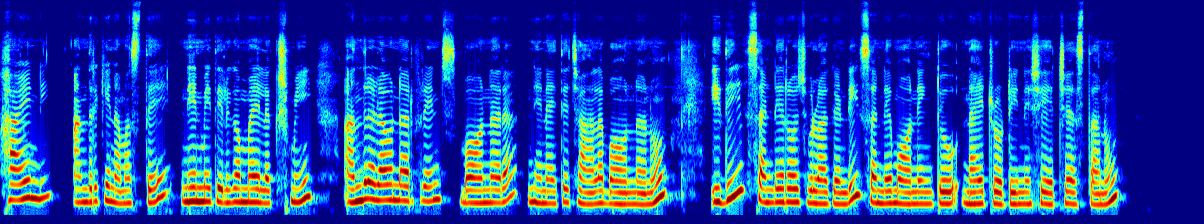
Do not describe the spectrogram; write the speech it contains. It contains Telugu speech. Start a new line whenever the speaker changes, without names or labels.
హాయ్ అండి. అందరికీ నమస్తే. నేను మీ తెలుగు అమ్మాయి లక్ష్మి. అందరూ ఎలా ఉన్నారు ఫ్రెండ్స్? బాగున్నారా? నేనైతే చాలా బాగున్నాను. ఇది సండే రోజు వ్లాగ్ అండి. సండే మార్నింగ్ టు నైట్ రొటీన్ని షేర్ చేస్తాను.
